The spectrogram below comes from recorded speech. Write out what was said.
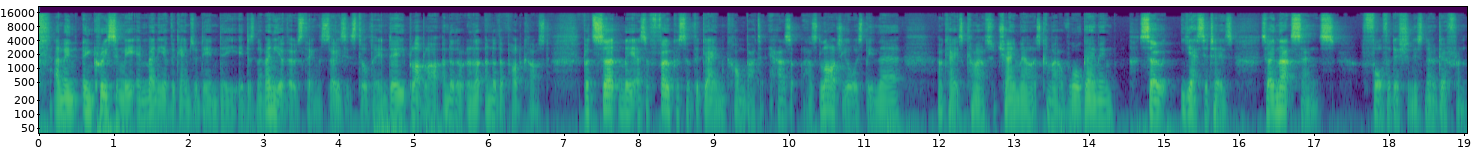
and in, increasingly in many of the games of D and D, it doesn't have any of those things. So is it still D and D? Blah blah. Another another podcast, but certainly as a focus of the game, combat has has largely always been there. Okay, it's come out of chainmail, it's come out of wargaming. So yes, it is. So in that sense, fourth edition is no different.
